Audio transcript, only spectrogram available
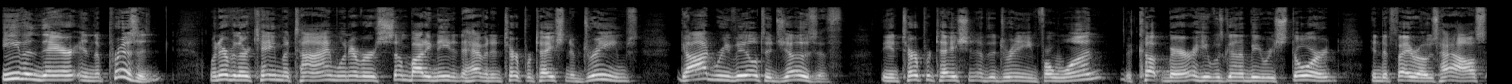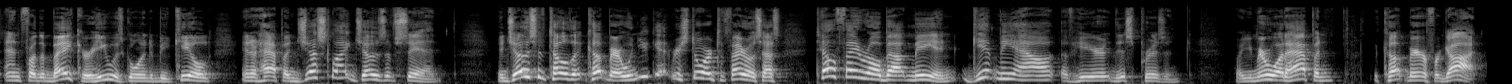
Even there in the prison, whenever there came a time, whenever somebody needed to have an interpretation of dreams, God revealed to Joseph the interpretation of the dream. For one, the cupbearer, he was going to be restored into Pharaoh's house, and for the baker, he was going to be killed. And it happened just like Joseph said. And Joseph told that cupbearer, when you get restored to Pharaoh's house, tell Pharaoh about me and get me out of here, this prison. Well, you remember what happened? The cupbearer forgot.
